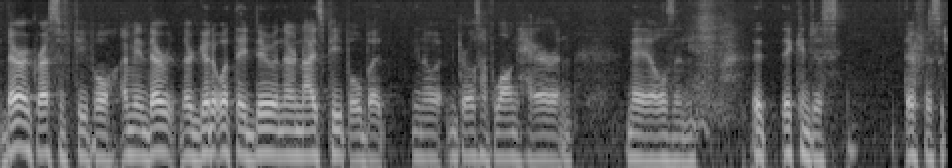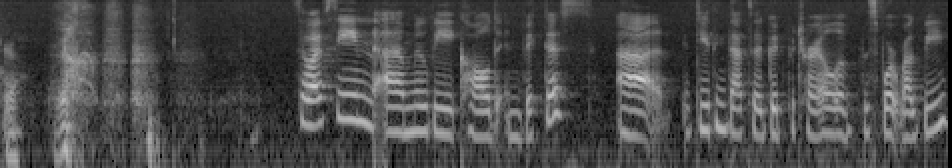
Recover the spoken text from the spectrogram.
they're aggressive people. I mean, they're they're good at what they do and they're nice people, but you know, girls have long hair and nails and it it can just they're physical. Yeah. So I've seen a movie called Invictus. Uh, do you think that's a good portrayal of the sport rugby?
